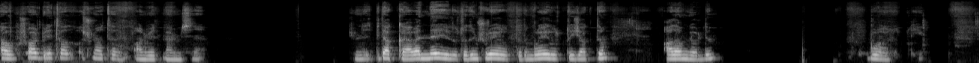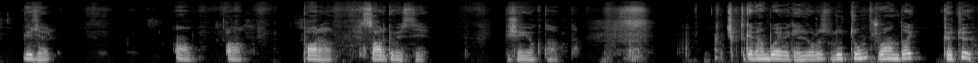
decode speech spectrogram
Abi şu arbaleti al. Şunu atalım. Arbalet mermisini. Şimdi bir dakika ya ben nereye lootladım? Şuraya lootladım. Buraya lootlayacaktım. Adam gördüm. Buraya lootlayayım. Güzel. Al. Al. Para. Sargı besi. Bir şey yok daha burada. Çıktık hemen bu eve geliyoruz. Lootum şu anda kötü.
